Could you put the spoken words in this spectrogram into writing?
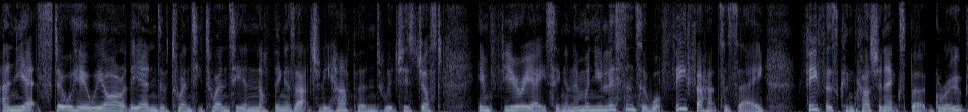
and yet still here we are at the end of 2020 and nothing has actually happened, which is just infuriating. And then when you listen to what FIFA had to say, FIFA's concussion expert group,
